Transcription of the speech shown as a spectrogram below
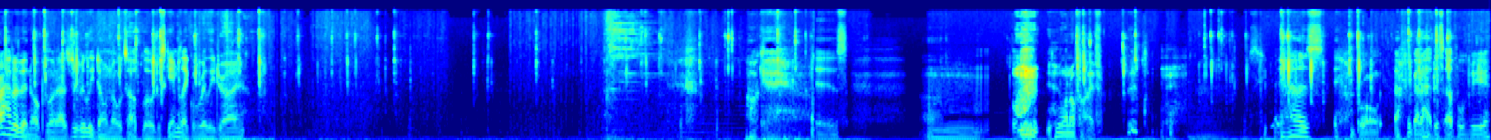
I haven't been uploading. I just really don't know what to upload. This game's like really dry. Okay. Is um 105. It has bro, I forgot I had this FOV.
